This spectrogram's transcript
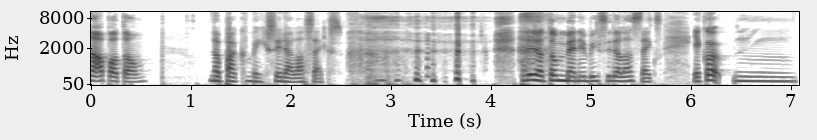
No a potom? No pak bych si dala sex. Tady na tom menu bych si dala sex. Jako, mm,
